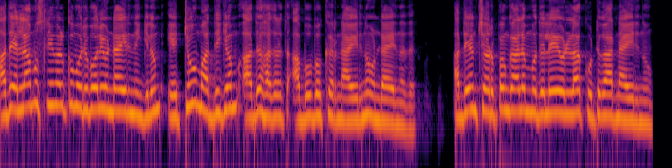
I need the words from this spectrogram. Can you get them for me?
അത് എല്ലാ മുസ്ലിങ്ങൾക്കും ഒരുപോലെ ഉണ്ടായിരുന്നെങ്കിലും ഏറ്റവും അധികം അത് ഹസരത്ത് അബൂബക്കറിനായിരുന്നു ഉണ്ടായിരുന്നത്. അദ്ദേഹം ചെറുപ്പം കാലം മുതലേയുള്ള കൂട്ടുകാരനായിരുന്നു.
